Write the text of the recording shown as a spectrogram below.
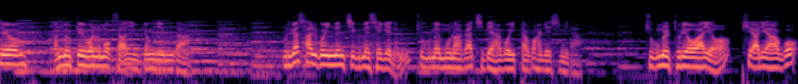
안녕하세요. 안동교회 원로목사 유경재입니다. 우리가 살고 있는 지금의 세계는 죽음의 문화가 지배하고 있다고 하겠습니다. 죽음을 두려워하여 피하려 하고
